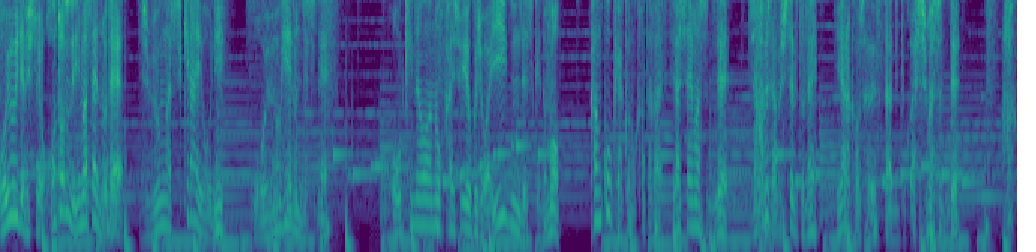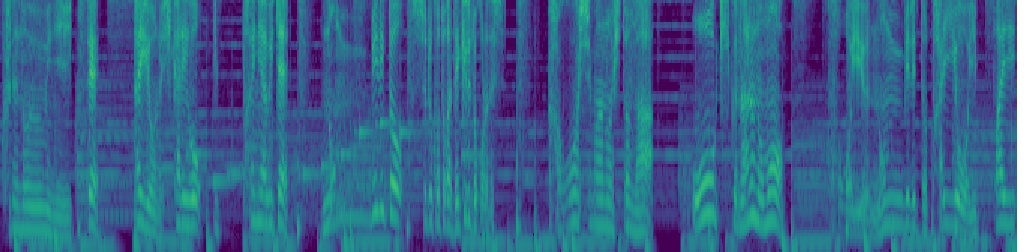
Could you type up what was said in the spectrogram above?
泳いでる人ほとんどいませんので自分が好きなように泳げるんですね。沖縄の海水浴場はいいんですけども観光客の方がいらっしゃいますんでザブザブしてるとね嫌な顔されたりとかしますんでアクネの海に行って太陽の光をいっぱいに浴びてのんびりとすることができるところです。鹿児島の人が大きくなるのもこういうのんびりと太陽をいっぱい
